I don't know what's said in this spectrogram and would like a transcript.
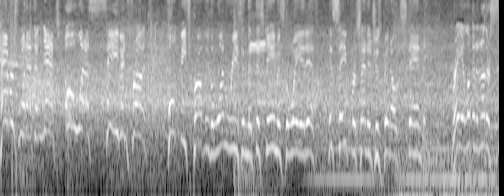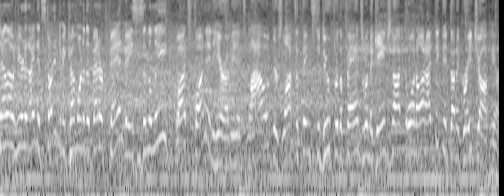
Hammers one at the net. Oh, what a save in front. Holtby's probably the one reason that this game is the way it is. His save percentage has been outstanding. Ray, look at another sellout here tonight. It's starting to become one of the better fan bases in the league. Well, it's fun in here. I mean, it's loud. There's lots of things to do for the fans when the game's not going on. I think they've done a great job here.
